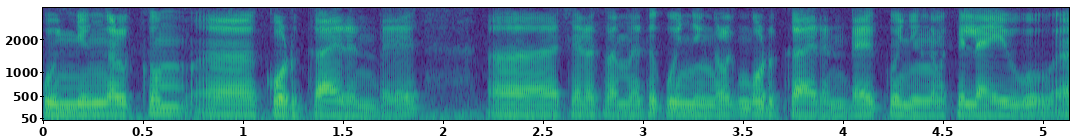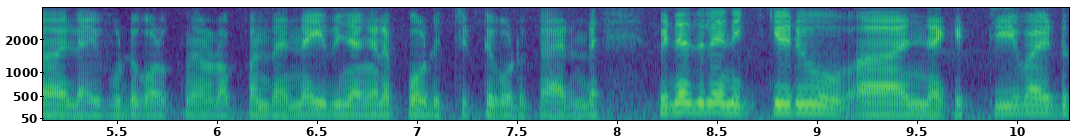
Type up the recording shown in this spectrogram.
കുഞ്ഞുങ്ങൾക്കും കൊടുക്കാറുണ്ട്. ചില സമയത്ത് കുഞ്ഞുങ്ങൾക്കും കൊടുക്കാറുണ്ട്. കുഞ്ഞുങ്ങൾക്ക് ലൈവ് ലൈവ് ഫുഡ് കൊടുക്കുന്നതോടൊപ്പം തന്നെ ഇത് ഞാൻ അങ്ങനെ പൊടിച്ചിട്ട് കൊടുക്കാറുണ്ട്. പിന്നെ ഇതിൽ എനിക്കൊരു നെഗറ്റീവായിട്ട്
